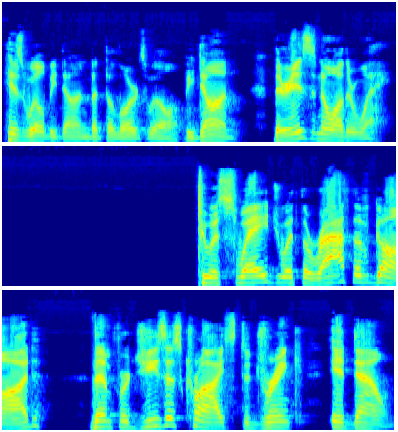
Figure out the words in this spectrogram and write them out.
his will be done, but the Lord's will be done. There is no other way. To assuage with the wrath of God than for Jesus Christ to drink it down.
